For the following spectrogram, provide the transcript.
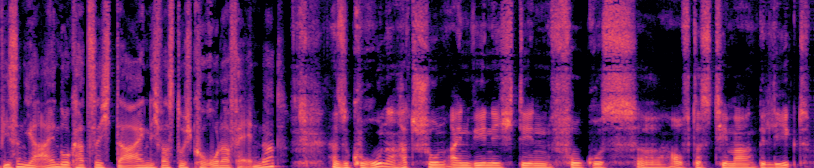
Wie ist denn Ihr Eindruck? Hat sich da eigentlich was durch Corona verändert? Also Corona hat schon ein wenig den Fokus äh, auf das Thema gelegt.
